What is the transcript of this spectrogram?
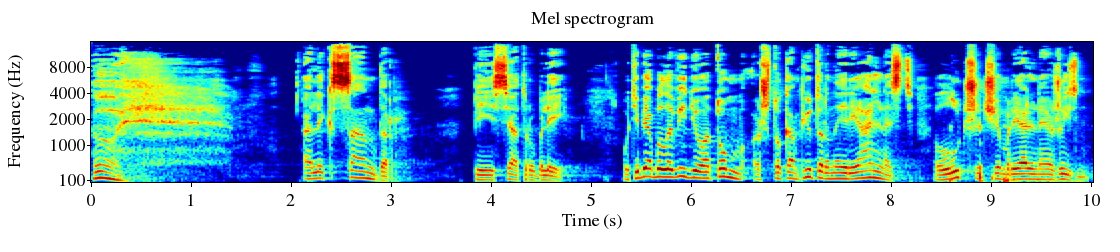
Ой. Александр, 50 рублей. У тебя было видео о том, что компьютерная реальность лучше, чем реальная жизнь.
